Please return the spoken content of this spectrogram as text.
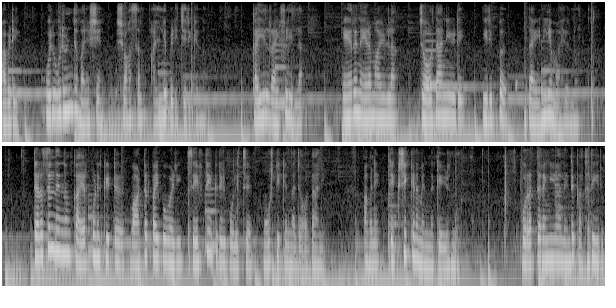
അവിടെ ഒരു ഉരുണ്ട മനുഷ്യൻ ശ്വാസം അള്ളിപ്പിടിച്ചിരിക്കുന്നു. കയ്യിൽ റൈഫിൾ ഇല്ല. ഏറെ നേരമായുള്ള ജോർദാനിയുടെ ഇരിപ്പ് ദയനീയമായിരുന്നു. ടെറസിൽ നിന്നും കയർ കുണുക്കിട്ട് വാട്ടർ പൈപ്പ് വഴി സേഫ്റ്റി ഗ്രിൽ പൊളിച്ച് മോഷ്ടിക്കുന്ന ജോർദാനി അവനെ രക്ഷിക്കണമെന്ന് കേഴുന്നു. പുറത്തിറങ്ങിയാൽ എന്റെ കഥ തീരും.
